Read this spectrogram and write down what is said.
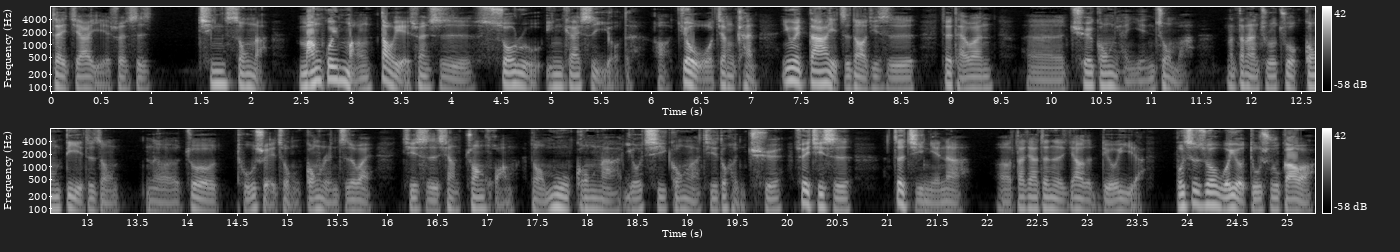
在家也算是轻松了。忙归忙，倒也算是收入应该是有的。好，就我这样看，因为大家也知道，其实，在台湾，呃，缺工也很严重嘛。那当然，除了做工地这种，呃，做土水这种工人之外，其实像装潢那种木工啊、油漆工啊，其实都很缺。所以，其实这几年呢，呃，大家真的要留意了。不是说我有读书高啊，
